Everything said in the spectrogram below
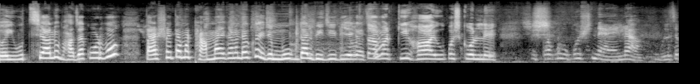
তো এই উচ্ছে আলু ভাজা করব। তার সাথে আমার ঠাম্মা এখানে দেখো এই যে মুগ ডাল ভিজিয়ে দিয়ে গেছে। আবার কি হয় উপোস করলে? উপোস নেয় না বলেছে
